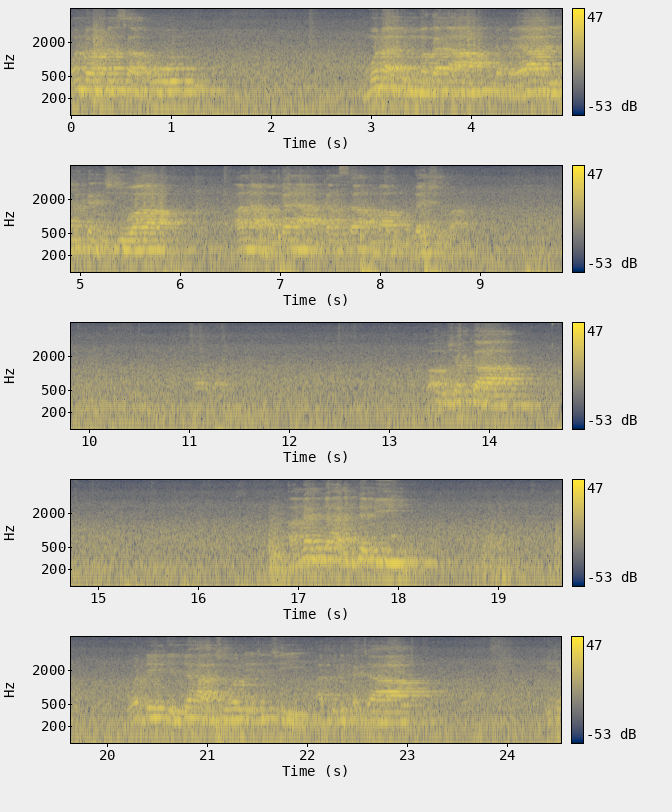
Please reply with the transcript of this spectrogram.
wanda wannan sako muna jin magana da bayani akan cewa ana magana akan sa amma ba mu gan shi ba. Babu shakka a kebbi wadda yake jiha ce wadda ita ce afirka ta ita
